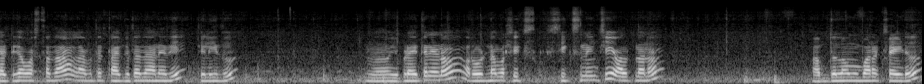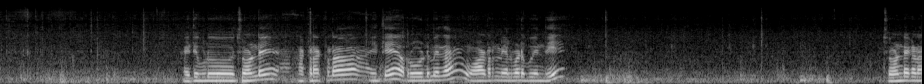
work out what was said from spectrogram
గట్టిగా వస్తుందా లేకపోతే తగ్గుతుందా అనేది తెలియదు ఇప్పుడైతే నేను రోడ్ నెంబర్ సిక్స్ సిక్స్ నుంచి వెళ్తున్నాను. Abdullah Mubarak side. అయితే ఇప్పుడు చూడండి అక్కడక్కడ అయితే రోడ్డు మీద వాటర్ నిలబడిపోయింది. చూడండి ఇక్కడ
